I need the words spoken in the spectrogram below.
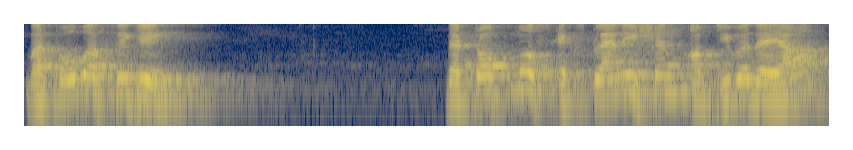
But Prabhupada speaking, the topmost explanation of Jivadaya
